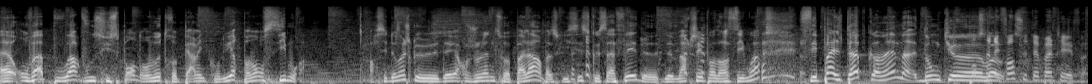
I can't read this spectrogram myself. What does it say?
euh, on va pouvoir vous suspendre votre permis de conduire pendant 6 mois. Alors c'est dommage que d'ailleurs Jolan ne soit pas là parce qu'il sait ce que ça fait de, de marcher pendant 6 mois. C'est pas le top quand même. Donc euh, Pour sa défense, c'était pas le téléphone.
